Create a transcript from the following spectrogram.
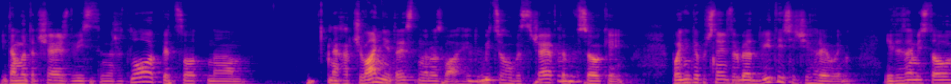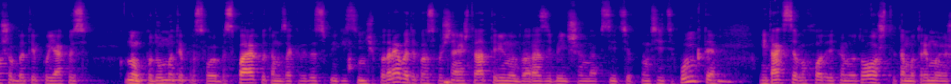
і там витрачаєш 200 на житло, 500 на, на харчування і 300 на розваги. І тобі цього вистачає, в тебе все окей. Потім ти починаєш заробляти 2000 гривень, і ти замість того, щоб типу якось. Ну, подумати про свою безпеку, там закрити собі якісь інші потреби, ти просто починаєш тратити рівно два рази більше на всі ці на всі ці пункти. І так це виходить прямо до того, що ти там отримуєш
